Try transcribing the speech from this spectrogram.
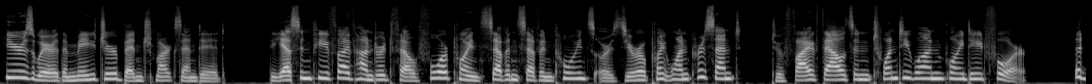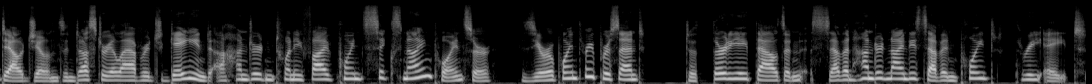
Here's where the major benchmarks ended. The S&P 500 fell 4.77 points or 0.1% to 5021.84. The Dow Jones Industrial Average gained 125.69 points or 0.3% to 38,797.38.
